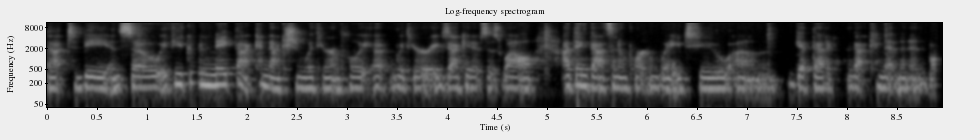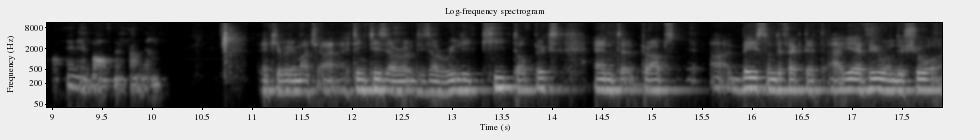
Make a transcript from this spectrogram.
that to be? And so if you can make that connection with your employee uh, with your executives as well i think that's an important way to um, get that that commitment and, and involvement from them Thank you very much. I think these are these are really key topics, and uh, perhaps uh, based on the fact that I have you on the show,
